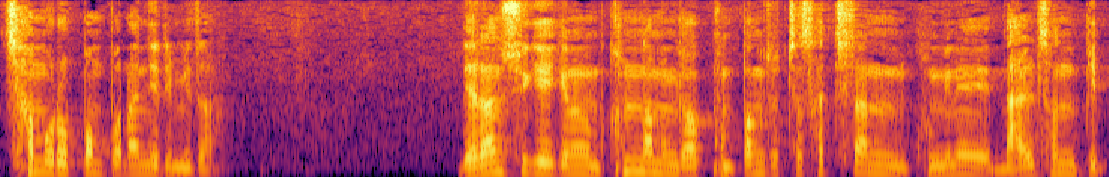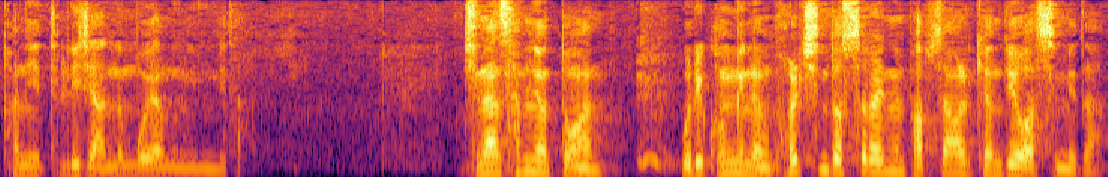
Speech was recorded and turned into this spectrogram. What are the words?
참으로 뻔뻔한 일입니다. 내란 수계에게는 컵라면과 건빵조차 사치라는 국민의 날선 비판이 들리지 않는 모양입니다. 지난 3년 동안 우리 국민은 훨씬 더 쓰라리는 밥상을 견뎌왔습니다.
